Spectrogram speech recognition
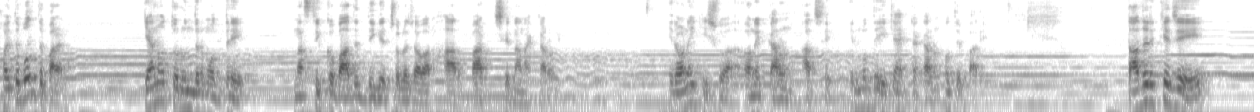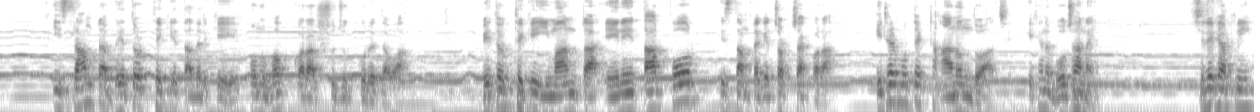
হয়তো বলতে পারে না। কেন তরুণদের মধ্যে নাস্তিক্যবাদের দিকে চলে যাওয়ার হার বাড়ছে নানা কারণে? এর অনেক ইস্যু, অনেক কারণ আছে। এর মধ্যে এটা একটা কারণ হতে পারে। তাদেরকে যে ইসলামটা ভেতর থেকে তাদেরকে অনুভব করার সুযোগ করে দেওয়া, ভেতর থেকে ইমানটা এনে তারপর ইসলামটাকে চর্চা করা, এটার মধ্যে একটা আনন্দ আছে। এখানে বোঝা নাই। সেটাকে আপনি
